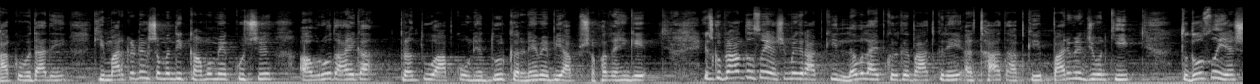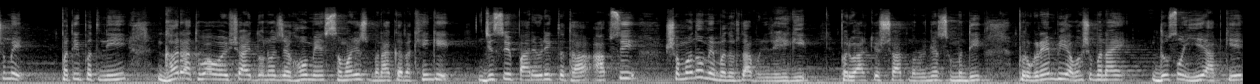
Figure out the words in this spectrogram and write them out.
आपको बता दें कि मार्केटिंग संबंधी कामों में कुछ अवरोध आएगा। परंतु आपको उन्हें दूर करने में भी आप सफल रहेंगे। इसके उपरांत दोस्तों, यश में अगर आपकी लव लाइफ को लेकर बात करें, अर्थात आपके पारिवारिक जीवन की तो दोस्तों, यश में पति पत्नी घर अथवा व्यवसाय दोनों जगहों में सामंजस्य बनाकर रखेंगे, जिससे पारिवारिक तथा आपसी संबंधों में मधुरता बनी रहेगी। परिवार के साथ मनोरंजन संबंधी प्रोग्राम भी अवश्य बनाएँ। दोस्तों, ये आपके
